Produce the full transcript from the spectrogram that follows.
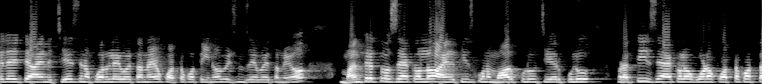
ఏదైతే ఆయన చేసిన పనులు ఏవైతున్నాయో కొత్త కొత్త ఇన్నోవేషన్స్ ఏవైతున్నాయో మంత్రిత్వ శాఖల్లో ఆయన తీసుకున్న మార్పులు చేర్పులు ప్రతి శాఖలో కూడా కొత్త కొత్త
